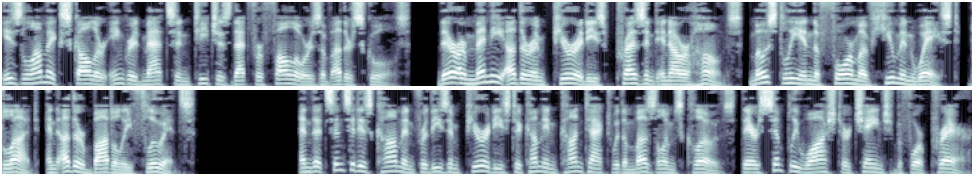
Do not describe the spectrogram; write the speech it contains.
Islamic scholar Ingrid Mattson teaches that for followers of other schools, "...there are many other impurities present in our homes, mostly in the form of human waste, blood, and other bodily fluids." and that since it is common for these impurities to come in contact with a Muslim's clothes, they are simply washed or changed before prayer.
